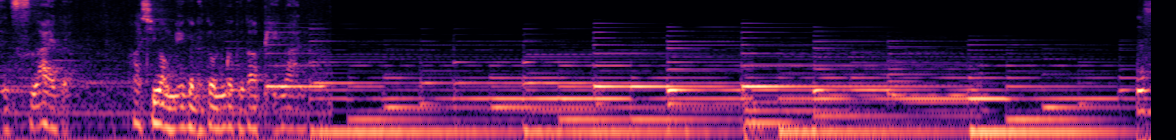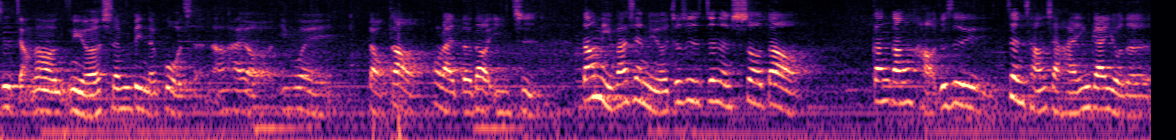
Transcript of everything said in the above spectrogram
很慈爱的，他希望每个人都能够得到平安。只是讲到女儿生病的过程，然后还有因为祷告后来得到医治。当你发现女儿就是真的受到刚刚好，就是正常小孩应该有的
